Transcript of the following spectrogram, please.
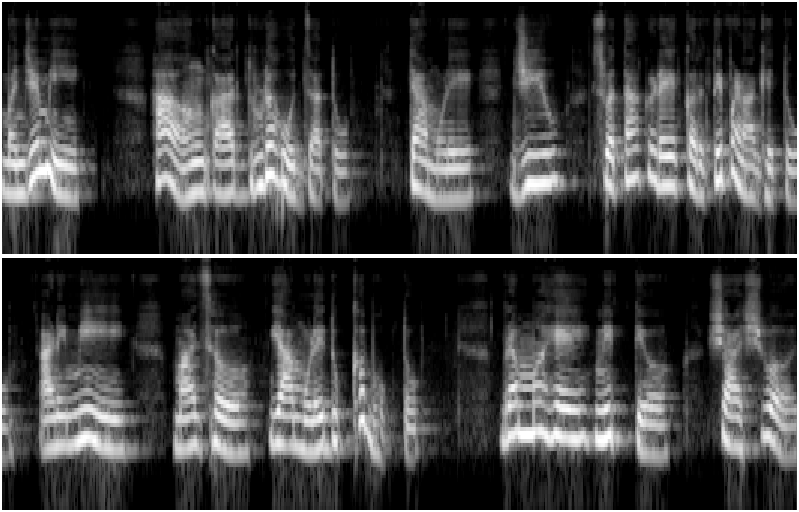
म्हणजे मी हा अहंकार दृढ होत जातो. त्यामुळे जीव स्वतःकडे कर्तेपणा घेतो आणि मी माझं यामुळे दुःख भोगतो. ब्रह्म हे नित्य शाश्वत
